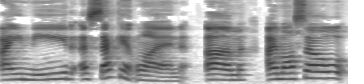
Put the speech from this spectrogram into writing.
I need a second one. Um, I'm also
